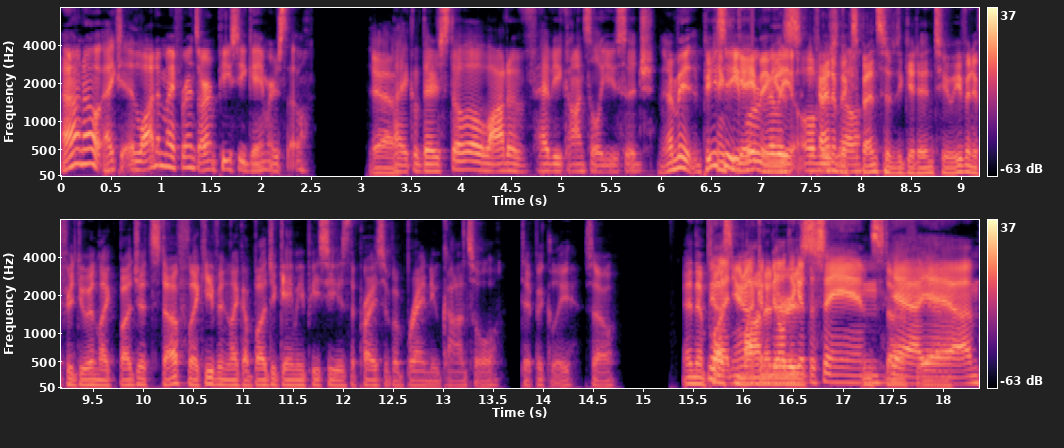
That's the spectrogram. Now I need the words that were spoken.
I don't know. Actually, a lot of my friends aren't PC gamers though. Yeah. Like, there's still a lot of heavy console usage. I mean, PC are gaming really is kind of expensive to get into, even if you're doing like budget stuff. Like even like a budget gaming PC is the price of a brand new console typically. So, and then Yeah, plus and you're not gonna be able to get the same. stuff, yeah, yeah. yeah, yeah.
